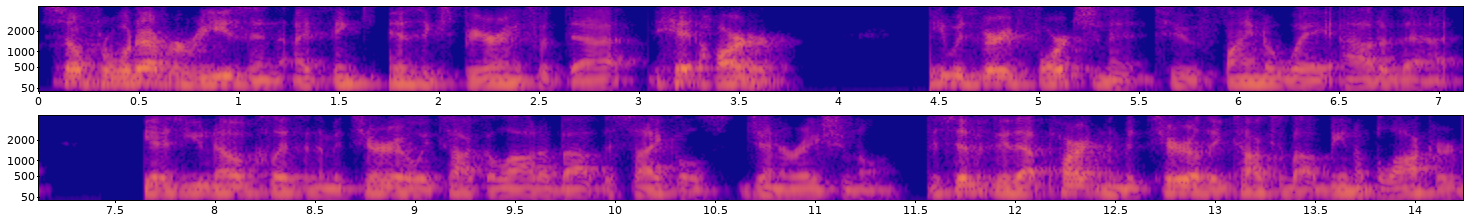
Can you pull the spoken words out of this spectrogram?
So, for mm-hmm. whatever reason, I think his experience with that hit harder. He was very fortunate to find a way out of that. As you know, Cliff, in the material, we talk a lot about the cycles, generational. Specifically, that part in the material that talks about being a blocker.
